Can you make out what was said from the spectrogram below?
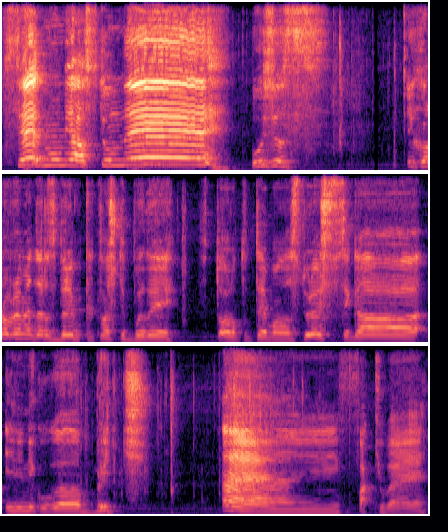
Седмо място! Не! Ужас! И хора време да разберем каква ще бъде втората тема на строеж сега или никога бридж. Ей, фак бе.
